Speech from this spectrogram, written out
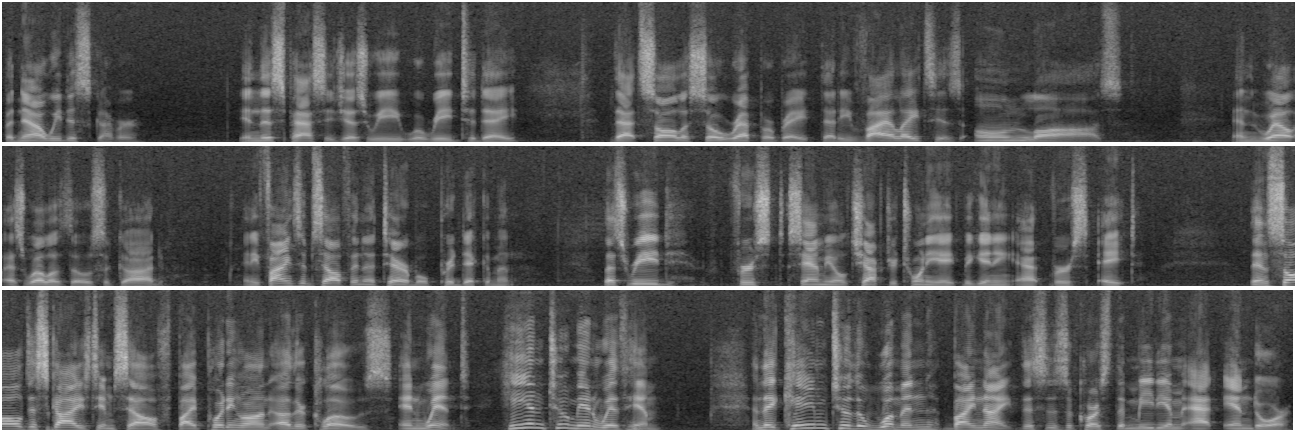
But now we discover in this passage, as we will read today, that Saul is so reprobate that he violates his own laws, and well as well as those of God, and he finds himself in a terrible predicament. Let's read 1 Samuel chapter 28, beginning at verse 8. Then Saul disguised himself by putting on other clothes, and went, he and two men with him. And they came to the woman by night. This is, of course, the medium at Endor.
